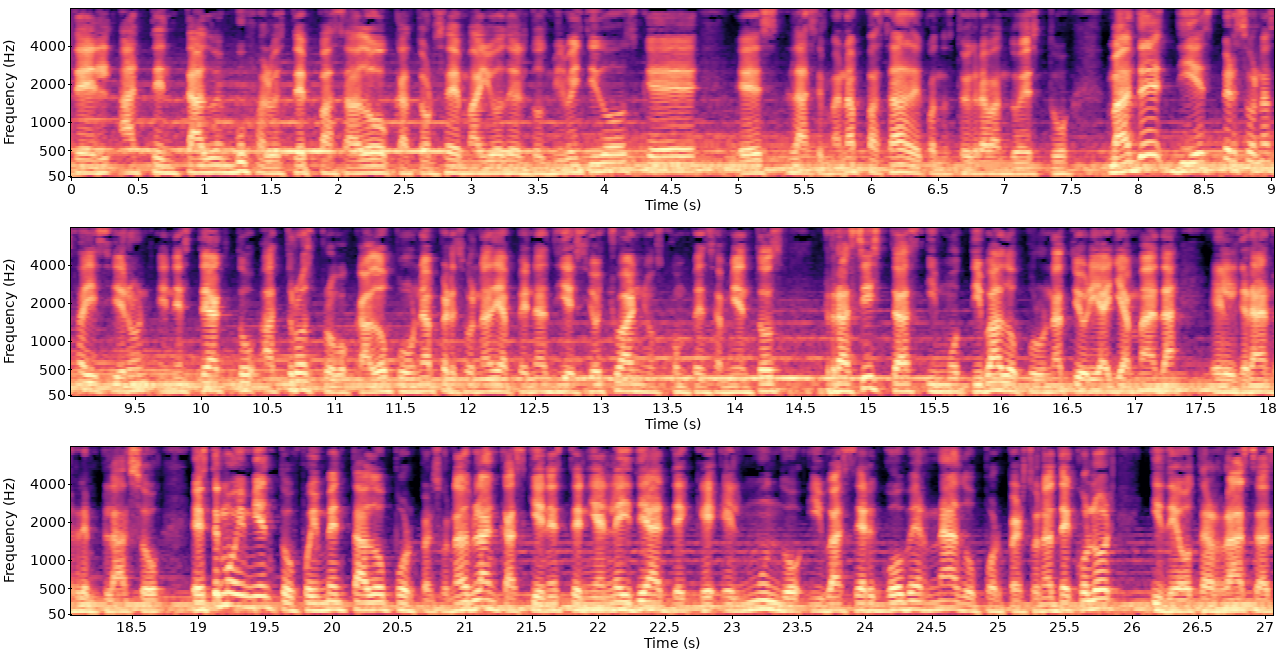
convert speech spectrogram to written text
del atentado en Búfalo este pasado 14 de mayo del 2022, que es la semana pasada de cuando estoy grabando esto. Más de 10 personas fallecieron en este acto atroz provocado por una persona de apenas 18 años con pensamientos racistas y motivado por una teoría llamada el gran reemplazo. Este movimiento fue inventado por personas blancas quienes tenían la idea de que el mundo iba a ser gobernado por personas de color y de otras razas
